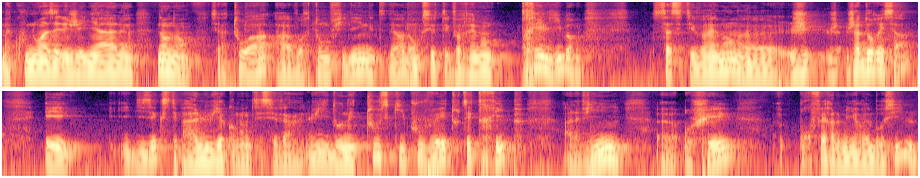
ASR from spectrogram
ma Counoise, elle est géniale. Non, non, c'est à toi à avoir ton feeling, etc. Donc c'était vraiment très libre. Ça, c'était vraiment... J'adorais ça. Et il disait que c'était pas à lui à commenter ses vins. Lui, il donnait tout ce qu'il pouvait, toutes ses tripes à la vigne, euh, au chai, pour faire le meilleur vin possible.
